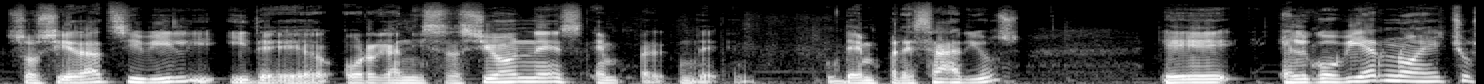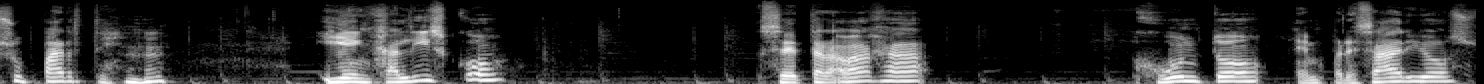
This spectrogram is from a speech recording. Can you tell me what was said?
sociedad civil y, de organizaciones de, empresarios, eh, el gobierno ha hecho su parte. Y en Jalisco se trabaja junto empresarios,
